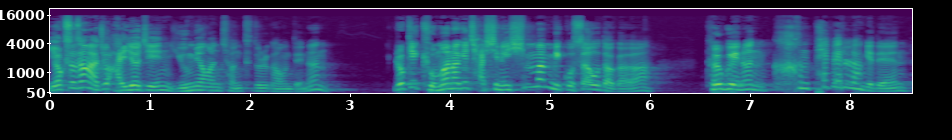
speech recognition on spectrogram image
역사상 아주 알려진 유명한 전투들 가운데는 이렇게 교만하게 자신의 힘만 믿고 싸우다가 결국에는 큰 패배를 하게 된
